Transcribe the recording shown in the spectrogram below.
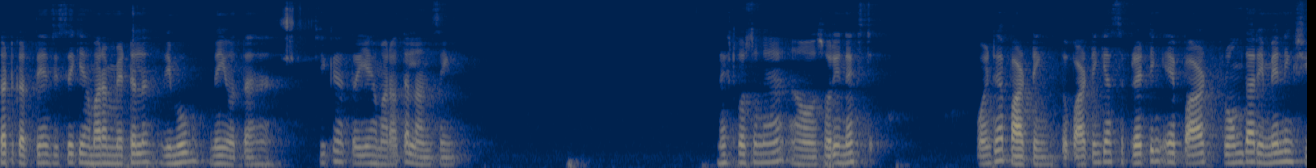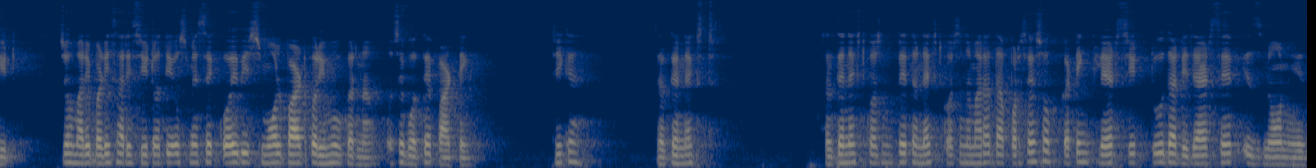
कट करते हैं जिससे कि हमारा मेटल रिमूव नहीं होता है। ठीक है? तो ये हमारा होता है लांसिंग नेक्स्ट क्वेश्चन है सॉरी नेक्स्ट पॉइंट है पार्टिंग तो पार्टिंग क्या? Separating a part from the remaining sheet जो हमारी बड़ी सारी सीट होती है, उसमें से कोई भी स्मॉल पार्ट को रिमूव करना, उसे बोलते हैं पार्टिंग ठीक है? चलते हैं नेक्स्ट चलते हैं नेक्स्ट क्वेश्चन पे तो नेक्स्ट क्वेश्चन हमारा the process of cutting flat sheet to the desired shape is known as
